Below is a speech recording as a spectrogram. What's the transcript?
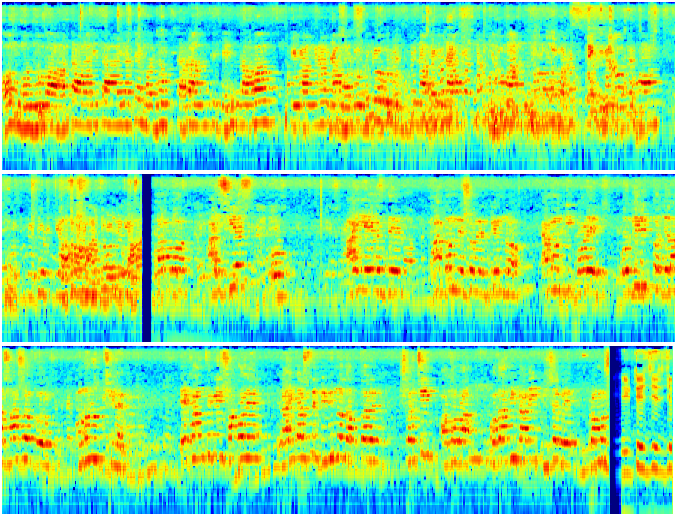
ओम मधुवातारितायते मधुक्षरान्ति सिन्धव दिवाङ्गजमधुर्गोरुष्णमधुवाङ्गोरुष्णसुर्जः आईसीएस আইএএস দের মাধ্যম কেন্দ্র এমনকি পরে অতিরিক্ত জেলা শাসকও অনুরূপ ছিলেন। এখান থেকে সকলে রাইটার্সের বিভিন্ন দপ্তরের সচিব অথবা পদাধিকারিক হিসেবে প্রমোশন হেরিটেজের যে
